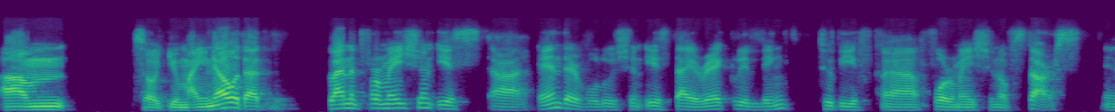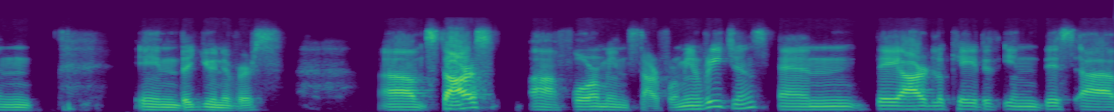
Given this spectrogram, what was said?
Um, so you might know that planet formation is uh, and their evolution is directly linked to the uh, formation of stars in in the universe. Um, stars uh, form in star forming regions, and they are located in these uh,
